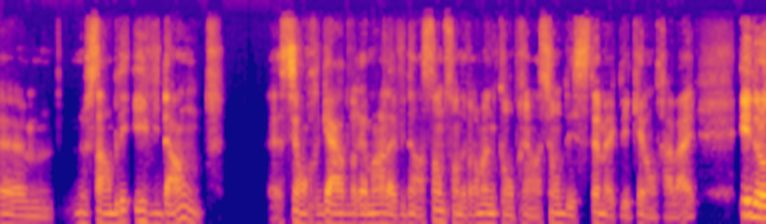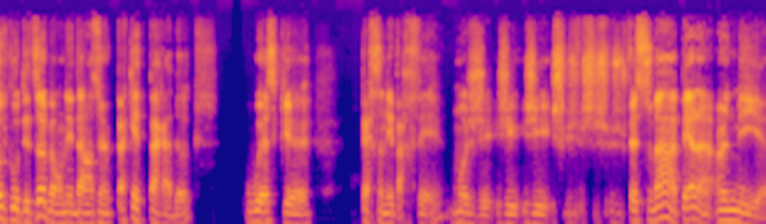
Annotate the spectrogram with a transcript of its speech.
euh, nous sembler évidentes euh, si on regarde vraiment la vue d'ensemble, si on a vraiment une compréhension des systèmes avec lesquels on travaille. Et de l'autre côté de ça, ben, on est dans un paquet de paradoxes où est-ce que personne n'est parfait. Moi, je fais souvent appel à un de mes,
